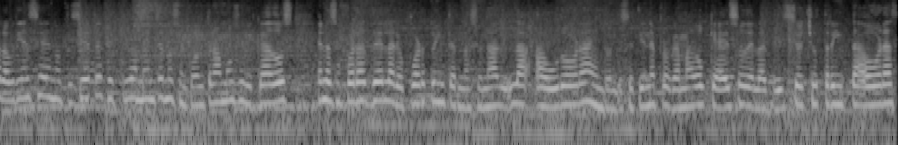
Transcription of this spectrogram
A la audiencia de Noticiete. Efectivamente nos encontramos ubicados en las afueras del Aeropuerto Internacional La Aurora, en donde se tiene programado que a eso de las 18.30 horas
